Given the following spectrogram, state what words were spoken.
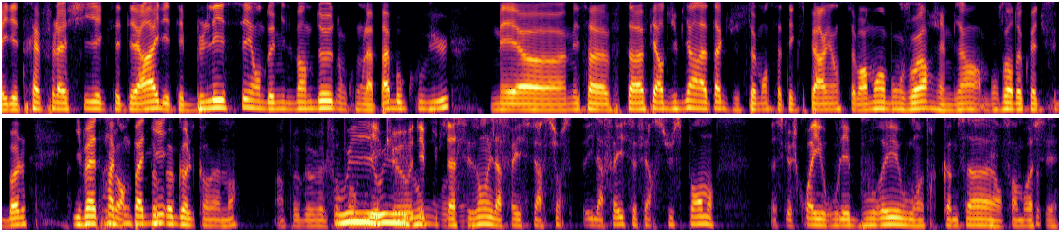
il est très flashy, etc. Il était blessé en 2022, donc on l'a pas beaucoup vu. Mais, mais ça, ça, va faire du bien à l'attaque justement cette expérience. C'est vraiment un bon joueur, j'aime bien, un bon joueur de college football. Il va être accompagné. Un peu quand même. Hein un peu gogol. Faut pas oublier qu'au début de la saison, il a failli se faire il a failli se faire suspendre parce que je crois qu'il roulait bourré ou un truc comme ça. Enfin bref, c'est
